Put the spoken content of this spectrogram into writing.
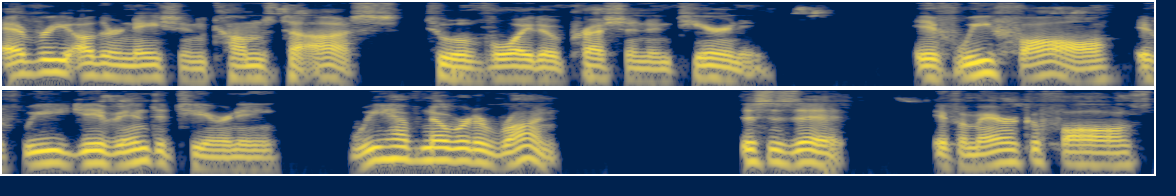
every other nation comes to us to avoid oppression and tyranny. If we fall, if we give in to tyranny, we have nowhere to run. This is it. If America falls,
